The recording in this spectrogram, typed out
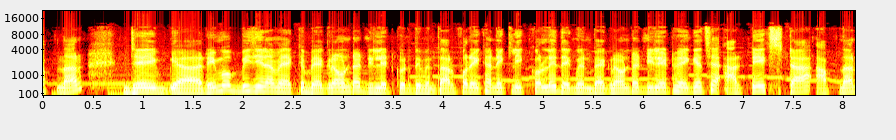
আপনার যে রিমুভ বিজি নামে একটা ব্যাকগ্রাউন্ডটা ডিলিট করে দেবেন। তারপর এখানে ক্লিক করলে দেখবেন ব্যাকগ্রাউন্ডটা ডিলিট হয়ে গেছে আর টেক্সটটা আপনার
